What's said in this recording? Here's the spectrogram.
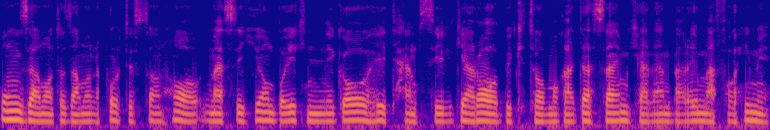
اون زمان تا زمان پروتستان ها مسیحیان با یک نگاه تمثیلگرا به کتاب مقدس سعی می‌کردن برای مفاهیم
